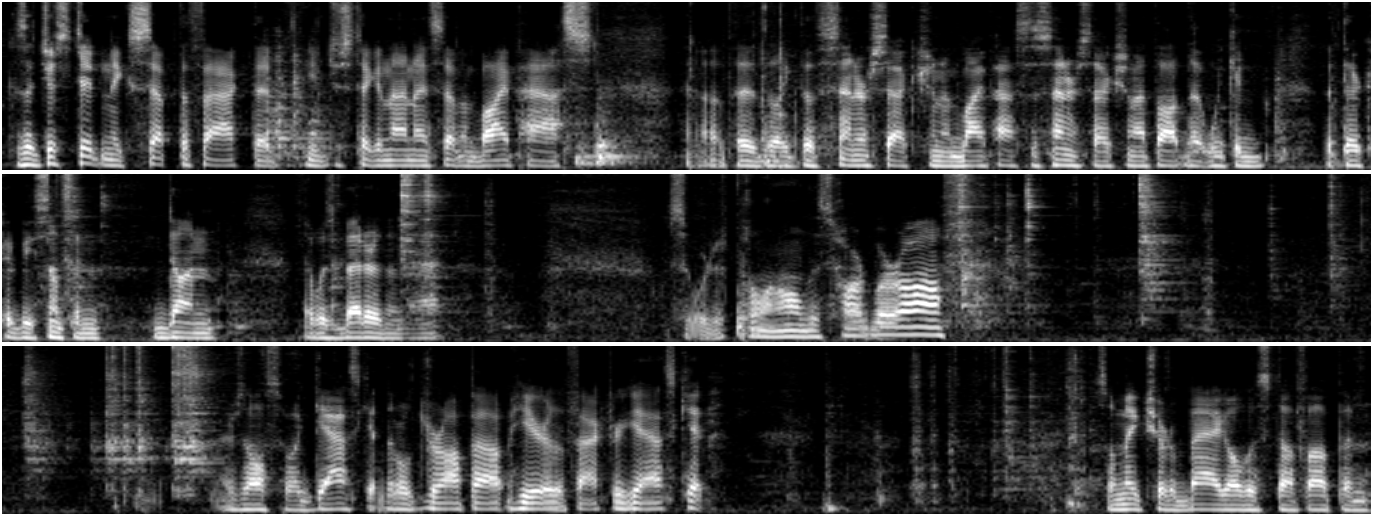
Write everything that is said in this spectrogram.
Because I just didn't accept the fact that you just take a 997 bypass, uh, the, like the center section and bypass the center section. I thought that we could, that there could be something done that was better than that. So we're just pulling all this hardware off. There's also a gasket that'll drop out here, the factory gasket. So make sure to bag all this stuff up and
